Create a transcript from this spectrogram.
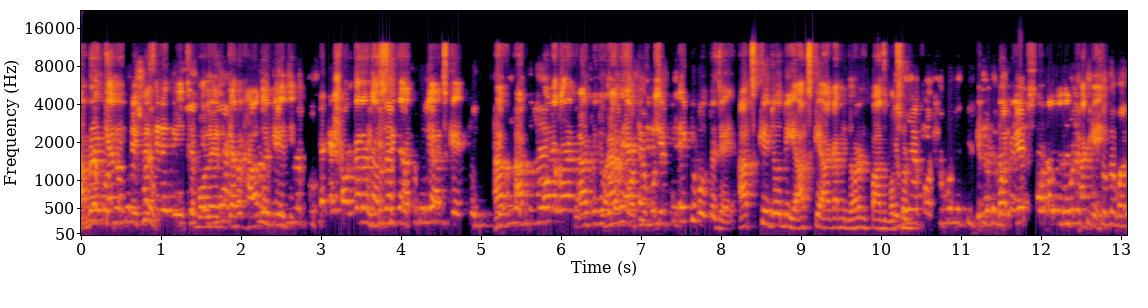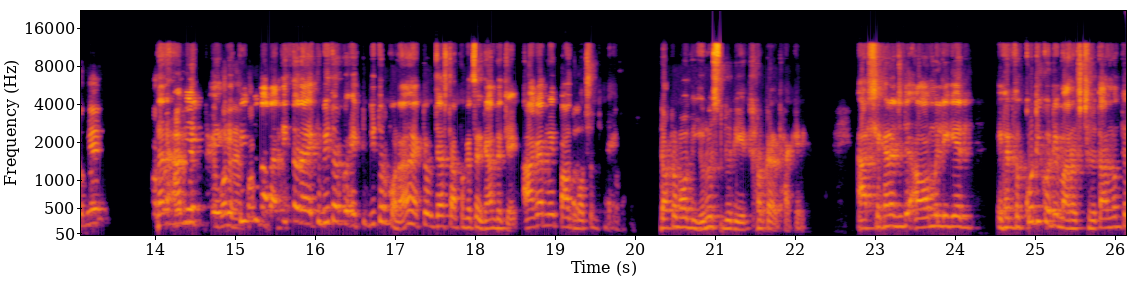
আমরা কেন শেখ হাসিনা দিয়েছে বলেন? কেন খালেদা দিয়েছে? একটা সরকারের কাছ থেকে আজকে আজকে আপনি মনে করেন আপনি আমি একটা একটু- বলতে চাই। আজকে যদি আজকে আগামী ধরেন পাঁচ বছর কথা বলে সরকার যদি থাকে আমি একটু বিতর্ক একটু বিতর্ক না একটু জাস্ট আপনার কাছে জানতে চাই। আগামী পাঁচ বছর ধরে ডক্টর মোহাম্মদ ইউনুস যদি সরকারে থাকে, আর সেখানে যদি আওয়ামী লীগের এখানে তো কোটি কোটি মানুষ ছিল, তার মধ্যে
